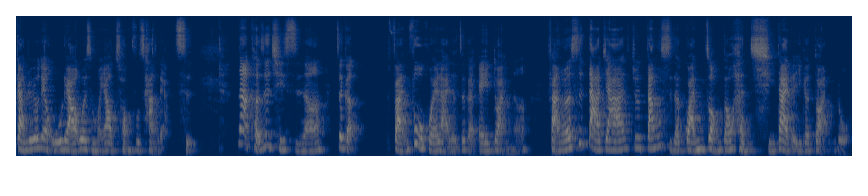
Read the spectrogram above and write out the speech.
感觉有点无聊。为什么要重复唱两次？那可是其实呢，这个反复回来的这个 A 段呢，反而是大家就当时的观众都很期待的一个段落，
